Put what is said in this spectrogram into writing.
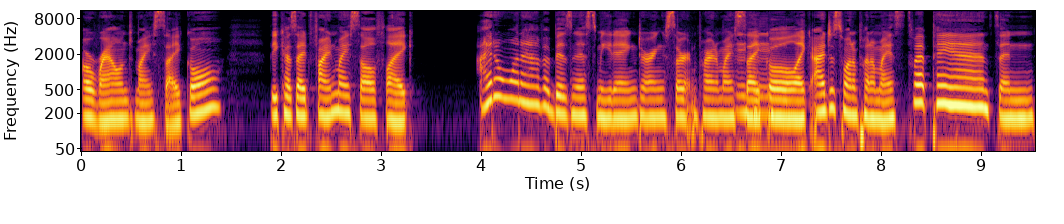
around my cycle because I'd find myself like, I don't want to have a business meeting during a certain part of my mm-hmm. cycle. Like, I just want to put on my sweatpants and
